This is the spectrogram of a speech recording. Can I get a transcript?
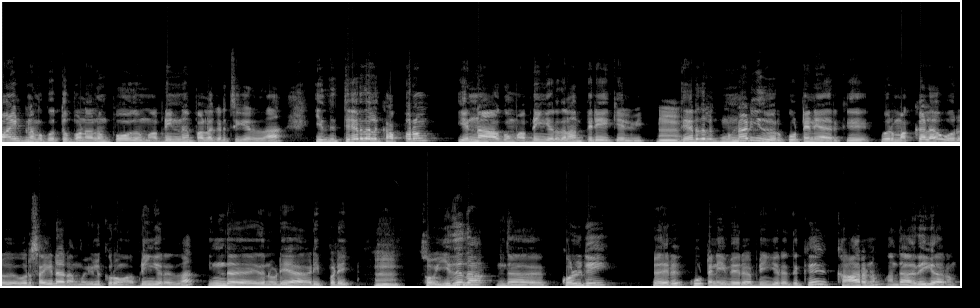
பாயிண்ட் நமக்கு ஒத்து போனாலும் போதும் அப்படின்னு பல கட்சிக்கிறது தான். இது தேர்தலுக்கு அப்புறம் என்ன ஆகும் அப்படிங்கறதெல்லாம் பெரிய கேள்வி. தேர்தலுக்கு முன்னாடி இது ஒரு கூட்டணியா இருக்கு. ஒரு மக்களை ஒரு ஒரு சைடா நம்ம இழுக்கிறோம் அப்படிங்கிறது தான் இந்த இதனுடைய அடிப்படை. சோ இதுதான் இந்த கொள்கை வேறு கூட்டணி வேறு அப்படிங்கிறதுக்கு காரணம் அந்த அதிகாரம்.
